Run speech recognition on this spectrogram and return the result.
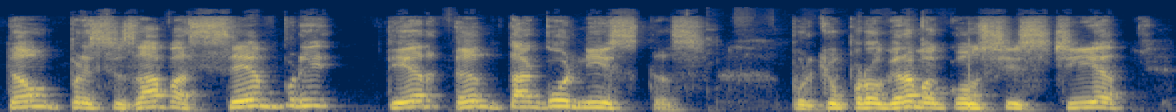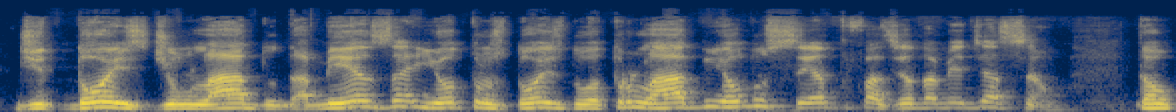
Então, precisava sempre ter antagonistas, porque o programa consistia de dois de um lado da mesa e outros dois do outro lado, e eu no centro fazendo a mediação. Então,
